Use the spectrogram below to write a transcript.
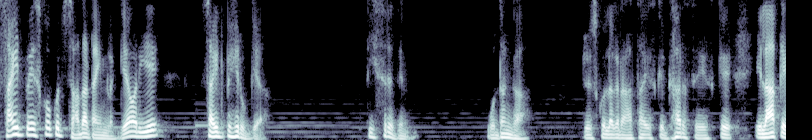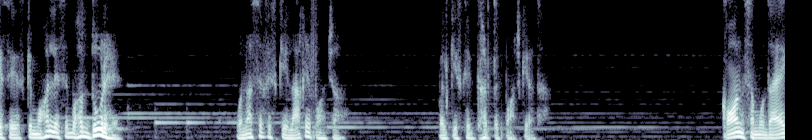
साइड पे इसको कुछ ज़्यादा टाइम लग गया और ये साइड पे ही रुक गया। तीसरे दिन वो दंगा, जो इसको लग रहा था इसके घर से, इसके इलाके से, इसके मोहल्ले से बहुत दूर है, वो ना सिर्फ़ इसके इलाके पहुँचा, बल्कि इसके घर तक पहुँच गया था। कौन समुदाय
